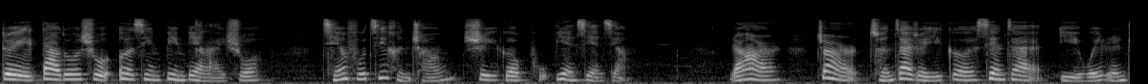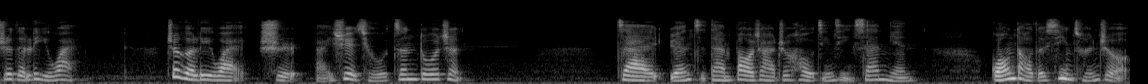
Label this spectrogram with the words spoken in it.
对大多数恶性病变来说，潜伏期很长是一个普遍现象。然而，这儿存在着一个现在已为人知的例外。这个例外是白血球增多症。在原子弹爆炸之后仅仅三年，广岛的幸存者。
